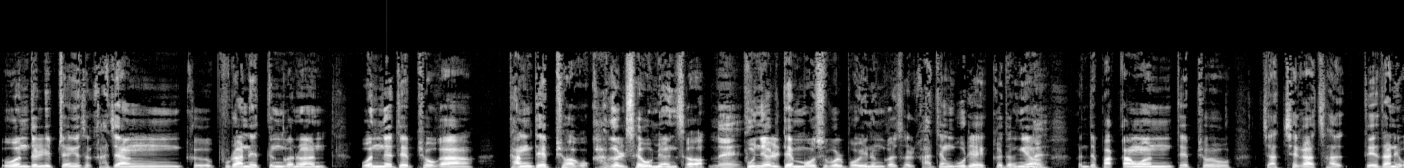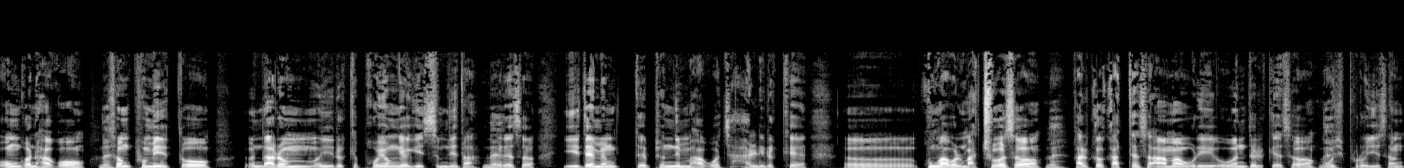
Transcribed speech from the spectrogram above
의원들 입장에서 가장 그 불안했던 거는 원내대표가 당 대표하고 각을 세우면서 네. 분열된 모습을 보이는 것을 가장 우려했거든요. 네. 그런데 박강원 대표 자체가 대단히 온건하고 네. 성품이 또 나름 이렇게 포용력이 있습니다. 네. 그래서 이대명 대표님하고 잘 이렇게 어, 궁합을 맞추어서 네. 갈것 같아서 아마 우리 의원들께서 네. 50% 이상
